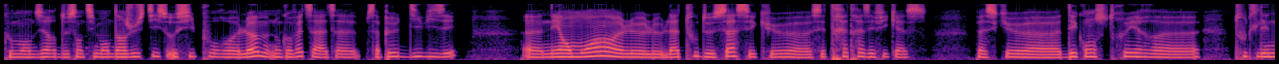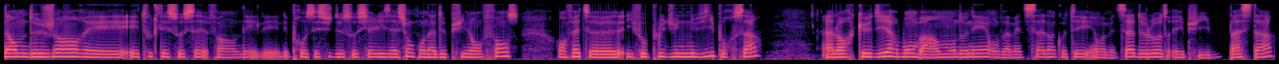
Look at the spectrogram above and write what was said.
comment dire, de sentiment d'injustice aussi pour l'homme. Donc en fait, ça peut diviser. néanmoins, l'atout de ça, c'est que c'est très très efficace parce que euh, déconstruire euh, toutes les normes de genre et, et toutes les, processus de socialisation qu'on a depuis l'enfance, en fait, euh, il faut plus d'une vie pour ça. Alors que dire, bon, bah, à un moment donné, on va mettre ça d'un côté et on va mettre ça de l'autre, et puis basta,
